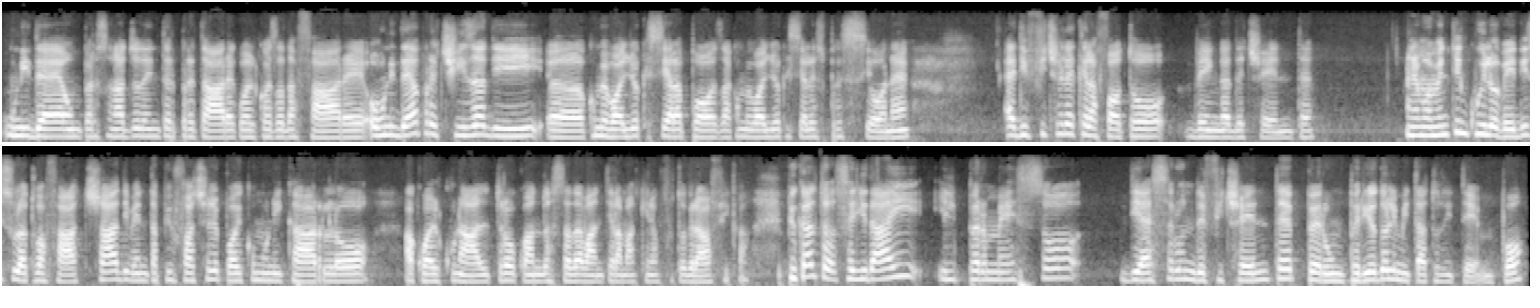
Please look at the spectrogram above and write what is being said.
un'idea, un personaggio da interpretare, qualcosa da fare, o un'idea precisa di uh, come voglio che sia la posa, come voglio che sia l'espressione, è difficile che la foto venga decente nel momento in cui lo vedi sulla tua faccia diventa più facile poi comunicarlo a qualcun altro quando sta davanti alla macchina fotografica. Più che altro se gli dai il permesso di essere un deficiente per un periodo limitato di tempo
